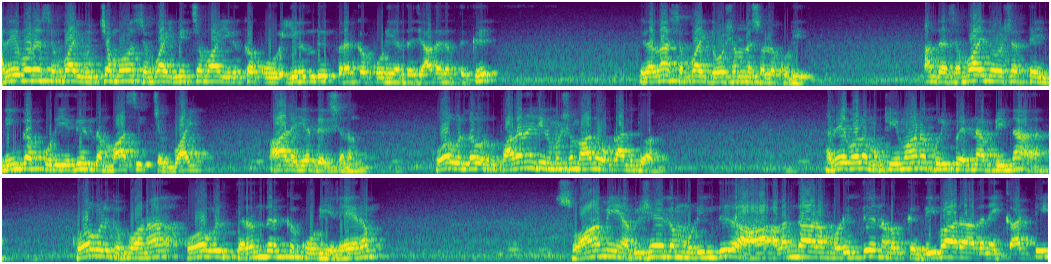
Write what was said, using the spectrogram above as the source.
அதே போல செவ்வாய் உச்சமோ செவ்வாய் நீச்சமோ இருக்க இருந்து பிறக்கக்கூடிய அந்த ஜாதகத்துக்கு இதெல்லாம் செவ்வாய் தோஷம்னு சொல்லக்கூடியது. அந்த செவ்வாய் தோஷத்தை நீங்கக்கூடியது இந்த மாசி செவ்வாய் ஆலய தரிசனம். கோவில்ல ஒரு பதினஞ்சு நிமிஷமாவது உட்காந்துட்டு வரணும். அதே போல முக்கியமான குறிப்பு என்ன அப்படின்னா கோவிலுக்கு போனா கோவில் திறந்திருக்கக்கூடிய நேரம் சுவாமி அபிஷேகம் முடிந்து அ- அலங்காரம் முடிந்து நமக்கு தீபாராதனை காட்டி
